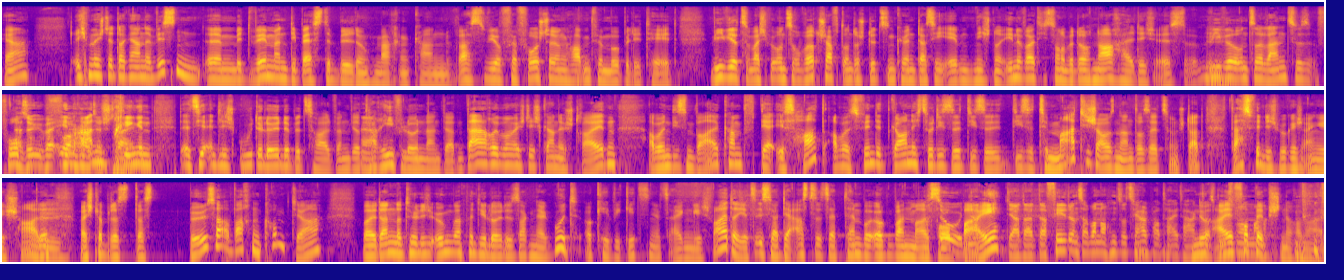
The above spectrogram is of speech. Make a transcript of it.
Ja, ich möchte da gerne wissen, äh, mit wem man die beste Bildung machen kann, was wir für Vorstellungen haben für Mobilität, wie wir zum Beispiel unsere Wirtschaft unterstützen können, dass sie eben nicht nur innovativ, sondern auch nachhaltig ist, wie hm. wir unser Land so vor also über voranbringen, dass hier endlich gute Löhne bezahlt werden, wir ja. Tariflohnland werden. Darüber möchte ich gerne streiten, aber in diesem Wahlkampf, der ist hart, aber es findet gar nicht so diese, diese, diese thematische Auseinandersetzung statt. Das finde ich wirklich eigentlich schade, mhm. weil ich glaube, dass, dass böse Erwachen kommt, ja. Weil dann natürlich irgendwann die Leute sagen, na gut, okay, wie geht's denn jetzt eigentlich weiter? Jetzt ist ja der 1. September irgendwann mal so, vorbei. Na, ja, da, da, fehlt uns aber noch ein Sozialparteitag. Nur Ei verbibschen mal.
